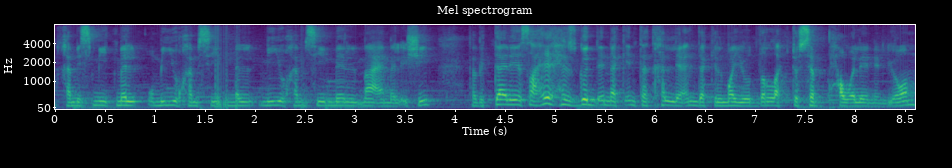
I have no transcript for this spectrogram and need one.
500 مل و150 مل 150 مل ما عمل إشي. فبالتالي صحيح is good إنك أنت تخلي عندك المي وتضلك ت sip حوالين اليوم.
